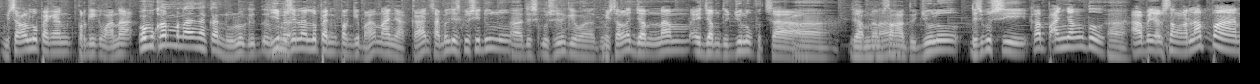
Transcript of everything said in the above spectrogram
misalnya lu pengen pergi ke mana, Oh bukan menanyakan dulu gitu. Iya misalnya lu pengen pergi mana nanyakan sambil diskusi dulu. Nah diskusinya gimana tuh? Misalnya jam 6 eh jam 7 lu futsal. Ah, jam jam 6 setengah 7 lu diskusi. Kan panjang tuh. Ah. Sampai jam setengah 8.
